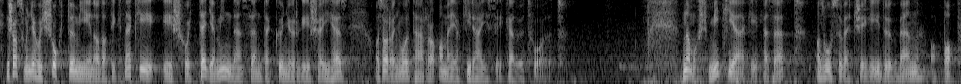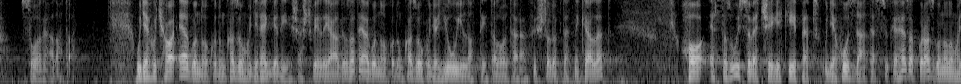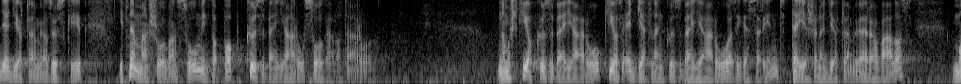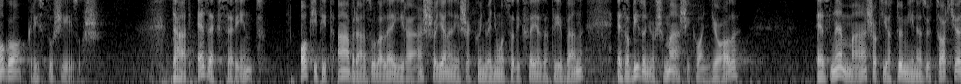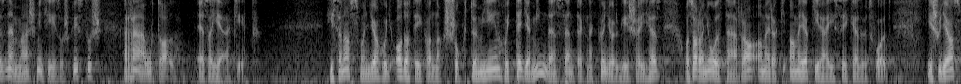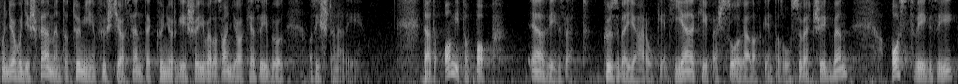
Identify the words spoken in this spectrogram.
és azt mondja, hogy sok tömjén adatik neki, és hogy tegye minden szentek könyörgéseihez az aranyoltárra, amely a királyi szék előtt volt. Na most, mit jelképezett az ószövetségi időkben a pap szolgálata? Ugye, hogyha elgondolkodunk azon, hogy reggeli és estféli áldozat, elgondolkodunk azon, hogy a jó illattétel oltárán füstölöktetni kellett, ha ezt az új szövetségi képet ugye hozzátesszük ehhez, akkor azt gondolom, hogy egyértelmű az összkép. Itt nem másról van szó, mint a pap közben járó szolgálatáról. Na most ki a közbenjáró, ki az egyetlen közbenjáró az ige szerint? Teljesen egyértelmű erre a válasz. Maga Krisztus Jézus. Tehát ezek szerint, akit itt ábrázol a leírás a jelenések könyve 8. fejezetében, ez a bizonyos másik angyal, ez nem más, aki a töményezőt tartja, ez nem más, mint Jézus Krisztus, ráutal ez a jelkép. Hiszen azt mondja, hogy adaték annak sok tömjén, hogy tegye minden szenteknek könyörgéseihez az aranyoltárra, amely a királyi szék előtt volt. És ugye azt mondja, hogy és felment a tömjén füstje a szentek könyörgéseivel az angyal kezéből az Isten elé. Tehát amit a pap elvégzett közbenjáróként, jelképes szolgálatként az Ószövetségben, azt végzi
